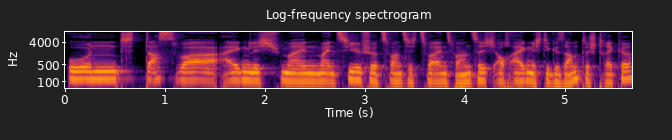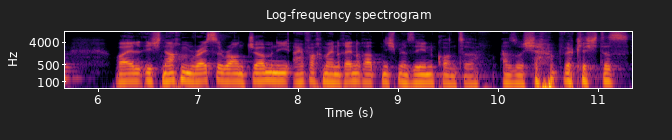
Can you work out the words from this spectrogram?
Und das war eigentlich mein, mein Ziel für 2022, auch eigentlich die gesamte Strecke, weil ich nach dem Race Around Germany einfach mein Rennrad nicht mehr sehen konnte. Also ich habe wirklich das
